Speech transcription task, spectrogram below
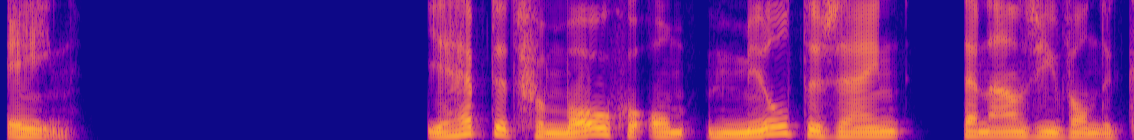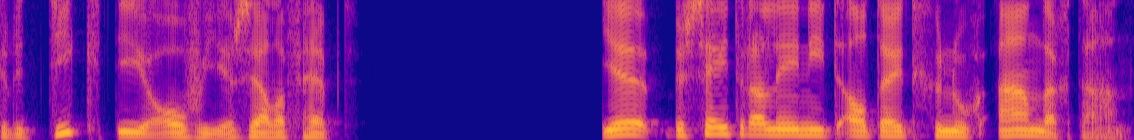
1 Je hebt het vermogen om mild te zijn ten aanzien van de kritiek die je over jezelf hebt. Je besteedt er alleen niet altijd genoeg aandacht aan.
